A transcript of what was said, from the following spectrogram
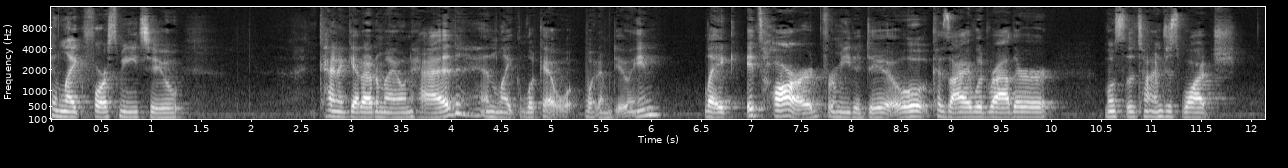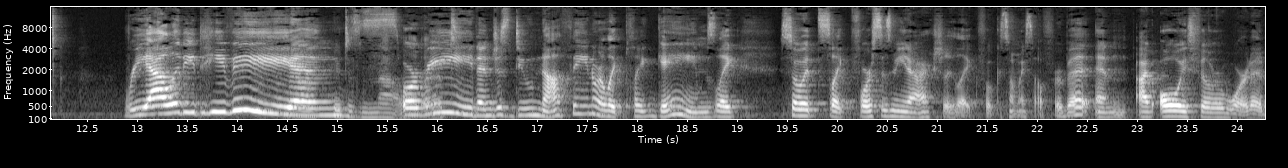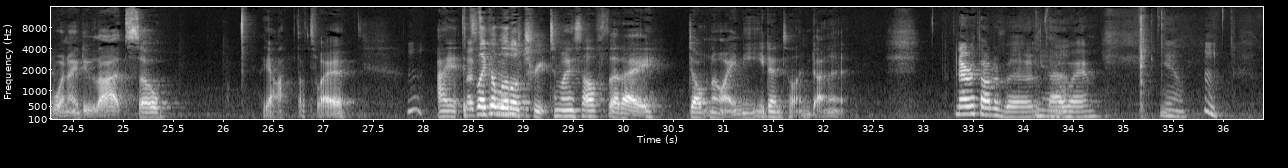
can like force me to kind of get out of my own head and like look at wh- what I'm doing. Like it's hard for me to do cuz I would rather most of the time just watch reality TV and not or read and just do nothing or like play games. Like so it's like forces me to actually like focus on myself for a bit and I always feel rewarded when I do that. So yeah that's why I, I it's Hmm. That's like a little treat to myself that I don't know I need until I'm done it Never thought of it Yeah. that way. yeah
